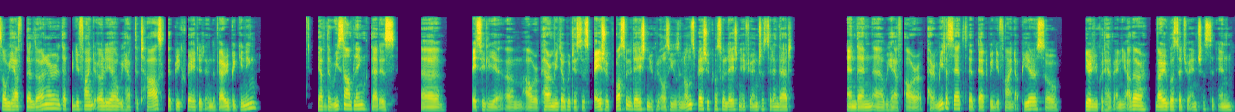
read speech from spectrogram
So we have the learner that we defined earlier. We have the task that we created in the very beginning. We have the resampling that is uh, basically um, our parameter, which is the spatial cross-validation. You could also use a non-spatial cross-validation if you're interested in that. And then uh, we have our parameter set that, that we defined up here. So here you could have any other variables that you're interested in.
